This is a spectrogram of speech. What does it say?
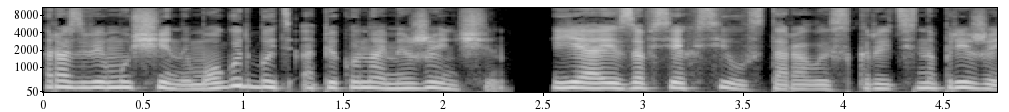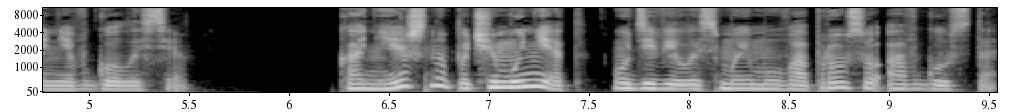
Разве мужчины могут быть опекунами женщин? Я изо всех сил старалась скрыть напряжение в голосе. «Конечно, почему нет?» — удивилась моему вопросу Августа.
